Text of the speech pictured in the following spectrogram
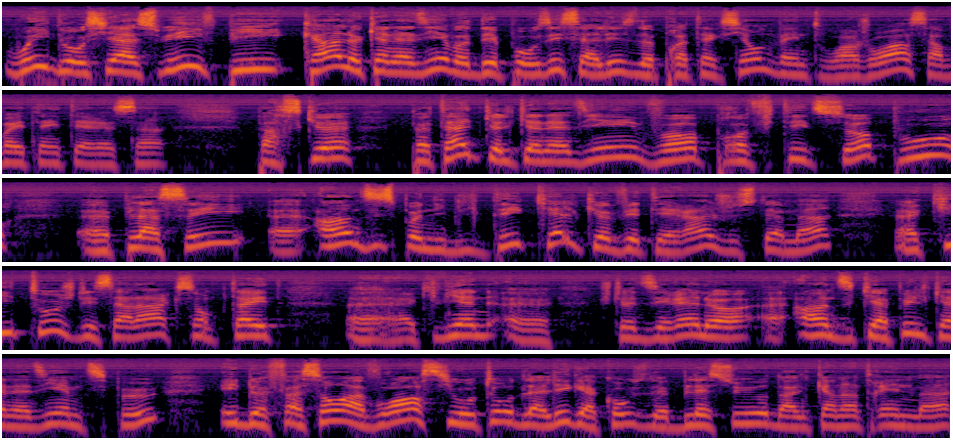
Oui, dossier à suivre. Puis, quand le Canadien va déposer sa liste de protection de 23 joueurs, ça va être intéressant. Parce que peut-être que le Canadien va profiter de ça pour placer en disponibilité quelques vétérans, justement, qui touchent des salaires qui sont peut-être euh, qui viennent, euh, je te dirais, là, euh, handicaper le Canadien un petit peu, et de façon à voir si autour de la Ligue, à cause de blessures dans le camp d'entraînement,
